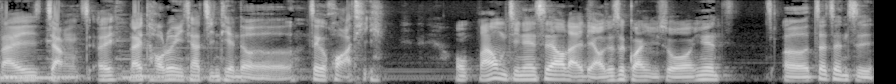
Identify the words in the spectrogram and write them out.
来讲，哎，来讨论一下今天的这个话题。我反正我们今天是要来聊，就是关于说，因为呃这阵子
